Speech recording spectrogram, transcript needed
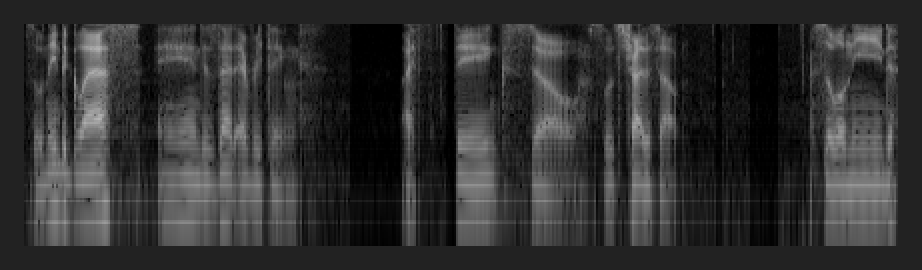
So we'll need the glass. And is that everything? I think so. So let's try this out. So we'll need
